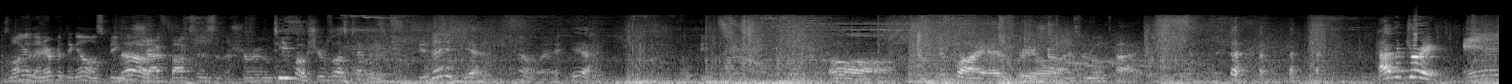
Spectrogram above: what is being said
It's longer than everything else, being the Shaco boxes and the shrooms. Teemo shrooms last 10 minutes. Do they? Yeah. No way. Yeah. OP. Oh. Goodbye, Ezreal. Have a drink. And,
